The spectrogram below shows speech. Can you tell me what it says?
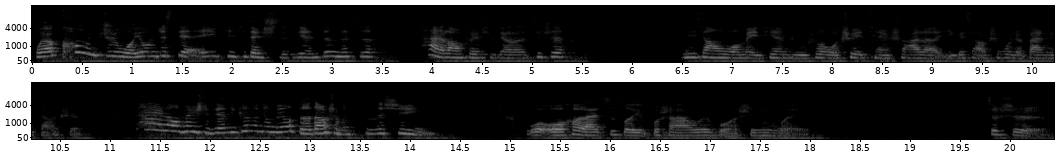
我要控制我用这些 A P P 的时间，真的是太浪费时间了。其实。你想我每天，比如说我睡前刷了一个小时或者半个小时，太浪费时间，你根本就没有得到什么资讯。我我后来之所以不刷微博，是因为，就是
